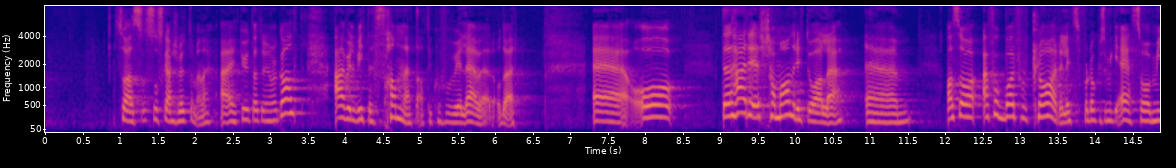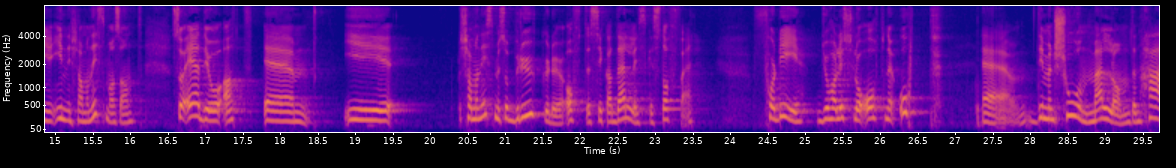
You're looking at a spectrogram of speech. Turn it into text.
Så, så, skal jeg slutte med det. Jeg er ikke ute etter noe galt. Jeg vil vite sannheten til hvorfor vi lever og dør. Eh, og det her sjamanritualet eh, altså, Jeg får bare forklare litt for dere som ikke er så mye inn i sjamanisme og sånt. Så er det jo at eh, i sjamanisme så bruker du ofte psykadeliske stoffer fordi du har lyst til å åpne opp eh, dimensjonen mellom denne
